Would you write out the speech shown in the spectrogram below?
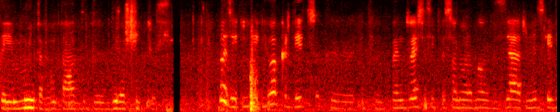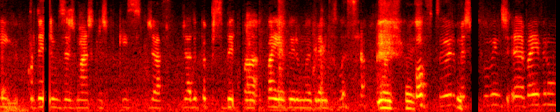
têm muita vontade de, de ir aos sítios. Pois, e eu acredito que, enfim, quando esta situação normalizar, nem sequer digo perdermos as máscaras, porque isso já, já deu para perceber que vai, vai haver uma grande relação Pois, pois. para o futuro, mas pelo menos eh, vai haver um.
